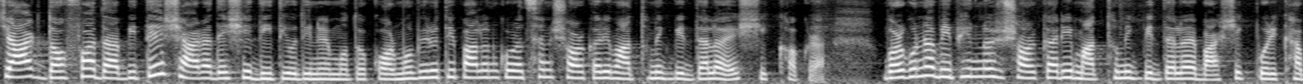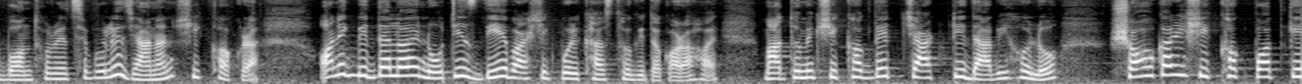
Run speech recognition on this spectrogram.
চার দফা দাবিতে সারা দেশে দ্বিতীয় দিনের মতো কর্মবিরতি পালন করেছেন সরকারি মাধ্যমিক বিদ্যালয়ের শিক্ষকরা। বরগুনা বিভিন্ন সরকারি মাধ্যমিক বিদ্যালয়ের বার্ষিক পরীক্ষা বন্ধ রয়েছে বলে জানান শিক্ষকরা। অনেক বিদ্যালয়ে নোটিশ দিয়ে বার্ষিক পরীক্ষা স্থগিত করা হয়। মাধ্যমিক শিক্ষকদের চারটি দাবি হলো, সহকারী শিক্ষক পদকে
